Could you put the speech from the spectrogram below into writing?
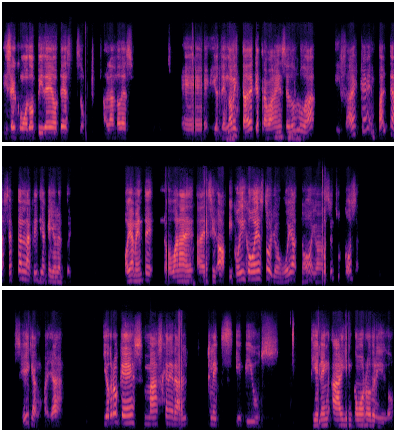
Hice como dos videos de eso, hablando de eso. Eh, yo tengo amistades que trabajan en CWA y sabes que en parte aceptan la crítica que yo les doy. Obviamente no van a, decir, ah, Pico dijo esto, yo voy a, no, ellos hacen sus cosas. Sigan para allá. Yo creo que es más general clics y views. Tienen a alguien como Rodrigo,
